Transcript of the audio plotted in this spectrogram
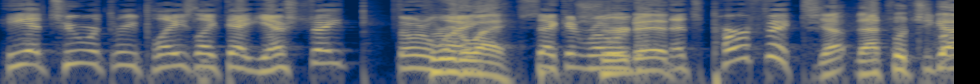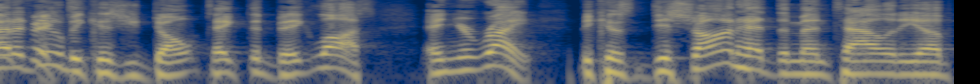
He had two or three plays like that yesterday. Throw it away. it away. Second Sure row. did. That's perfect. Yep, that's what you got to do because you don't take the big loss. And you're right because Deshaun had the mentality of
